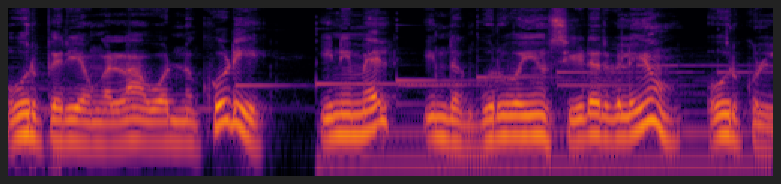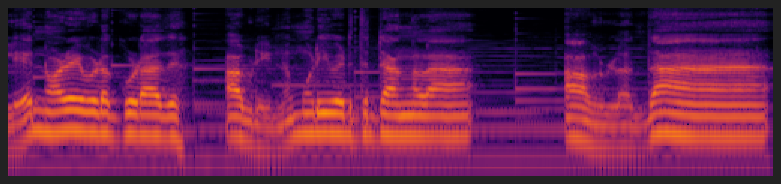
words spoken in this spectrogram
ஊர் பெரியவங்கெல்லாம் ஒன்று கூடி இனிமேல் இந்த குருவையும் சீடர்களையும் ஊருக்குள்ளே நுழைய விடக்கூடாது அப்படின்னு முடிவெடுத்துட்டாங்களாம். அவ்வளோதான்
